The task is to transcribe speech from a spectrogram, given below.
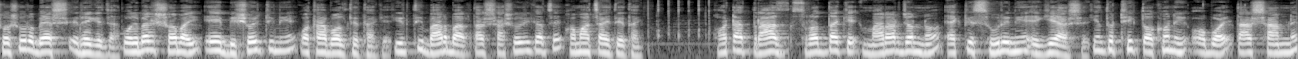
শ্বশুর বেশ রেগে যায় পরিবারের সবাই এই বিষয়টি নিয়ে কথা বলতে থাকে। কীর্তি বারবার তার শাশুড়ির কাছে ক্ষমা চাইতে থাকে। হঠাৎ রাজ শ্রদ্ধাকে মারার জন্য একটি ছুরি নিয়ে এগিয়ে আসে। কিন্তু ঠিক তখনই অবয় তার সামনে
